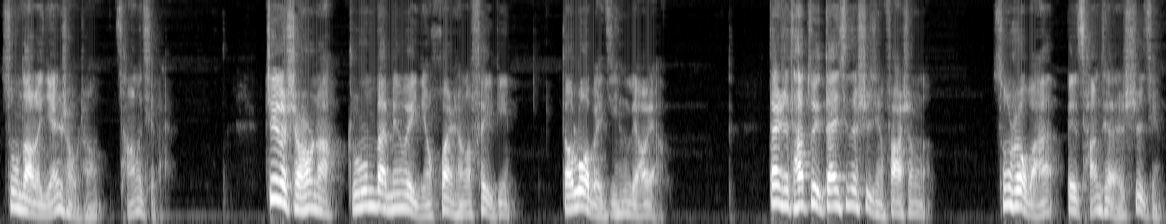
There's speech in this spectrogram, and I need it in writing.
送到了岩手城藏了起来。这个时候呢，竹中半兵卫已经患上了肺病，到洛北进行疗养。但是他最担心的事情发生了，松寿丸被藏起来的事情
